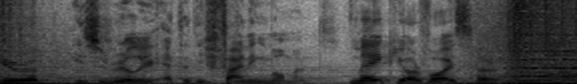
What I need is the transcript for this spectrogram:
Europe is really at a defining moment. Make your voice heard.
